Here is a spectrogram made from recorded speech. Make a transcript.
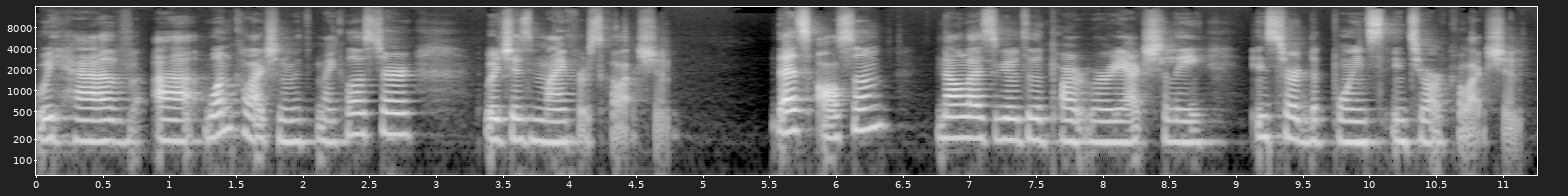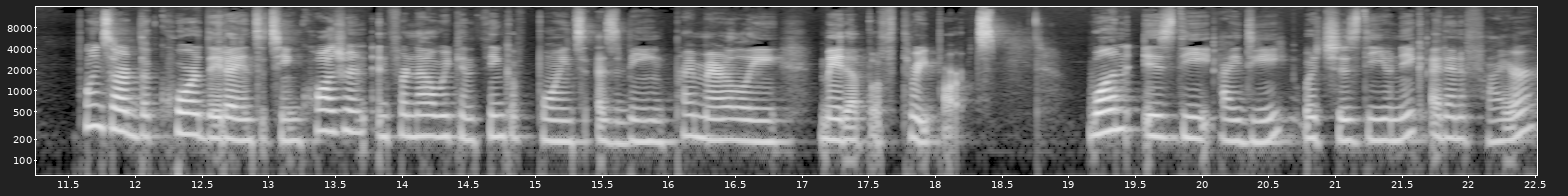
we have uh, one collection with my cluster, which is my first collection. That's awesome. Now let's go to the part where we actually insert the points into our collection. Points are the core data entity in Qdrant, and for now we can think of points as being primarily made up of three parts. One is the ID, which is the unique identifier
